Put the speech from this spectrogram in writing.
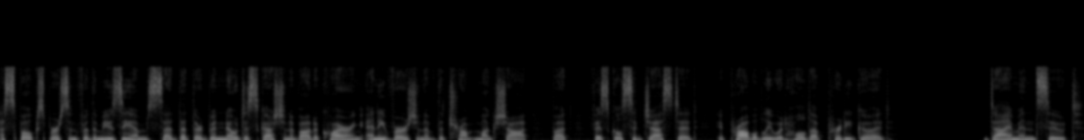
A spokesperson for the museum said that there'd been no discussion about acquiring any version of the Trump mugshot, but Fischl suggested it probably would hold up pretty good. Diamond suit.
